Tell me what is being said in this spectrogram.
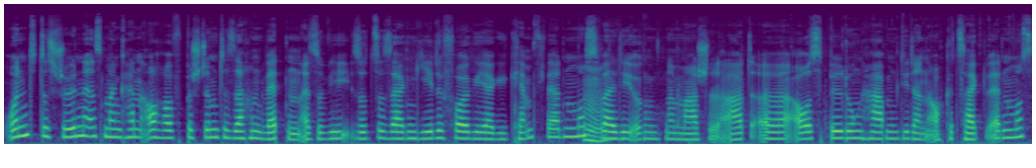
Und das Schöne ist, man kann auch auf bestimmte Sachen wetten. Also wie sozusagen jede Folge ja gekämpft werden muss, Mhm. weil die irgendeine Martial Art äh, Ausbildung haben, die dann auch gezeigt werden muss,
